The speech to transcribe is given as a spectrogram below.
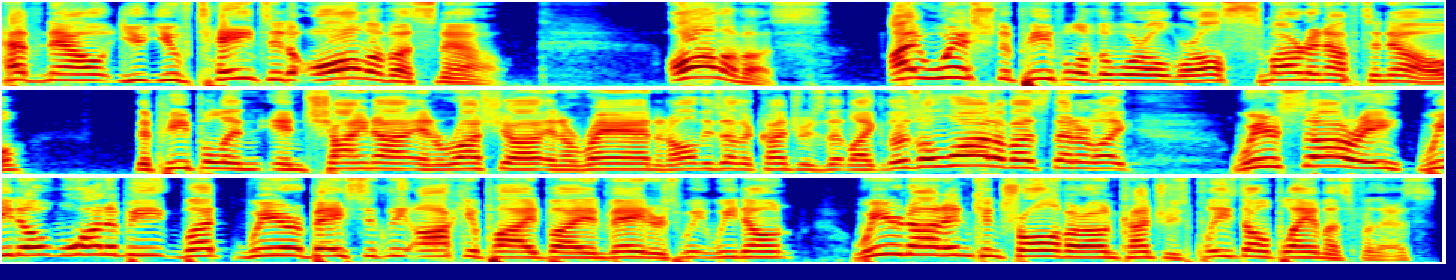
have now, you, you've tainted all of us now. All of us. I wish the people of the world were all smart enough to know the people in, in China and Russia and Iran and all these other countries that like there's a lot of us that are like we're sorry we don't want to be but we're basically occupied by invaders. We we don't we're not in control of our own countries. Please don't blame us for this.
